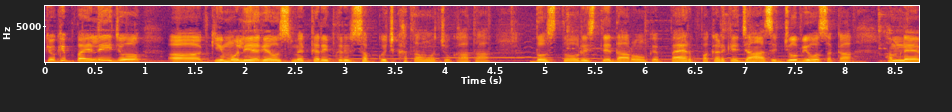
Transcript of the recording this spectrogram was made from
क्योंकि पहले ही जो आ, कीमो लिए गए उसमें करीब करीब सब कुछ खत्म हो चुका था। दोस्तों रिश्तेदारों के पैर पकड़ के जहाँ से जो भी हो सका हमने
